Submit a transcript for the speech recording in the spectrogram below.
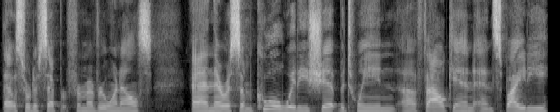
that was sort of separate from everyone else. And there was some cool, witty shit between uh, Falcon and Spidey.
